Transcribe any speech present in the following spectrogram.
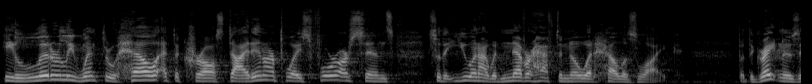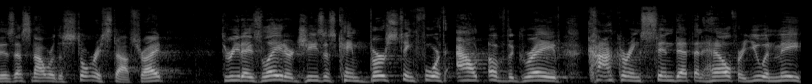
He literally went through hell at the cross, died in our place for our sins, so that you and I would never have to know what hell is like. But the great news is that's not where the story stops, right? Three days later, Jesus came bursting forth out of the grave, conquering sin, death, and hell for you and me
